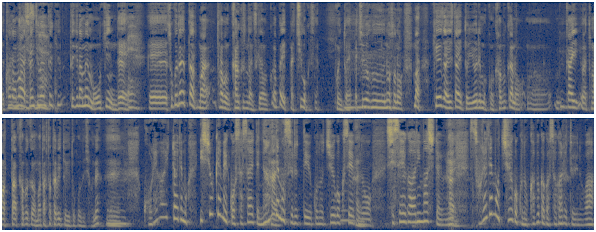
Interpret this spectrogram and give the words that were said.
ー、ただ、まあ、センチメント的な面も大きいんで、えー、えー、そこでやったら、まあ多分軽くするんですけど、やっぱりやっぱり中国ですね。ポイントは、やっぱり中国のその、まあ、経済自体というよりも、この株価の、一回は止まった株価がまた再びというところでしょうね、うん、えー、これは一体でも、一生懸命こう支えて、何でもするっていう、この中国政府の姿勢がありましたよね、はい。はい、それでも中国の株価が下がるというのは、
